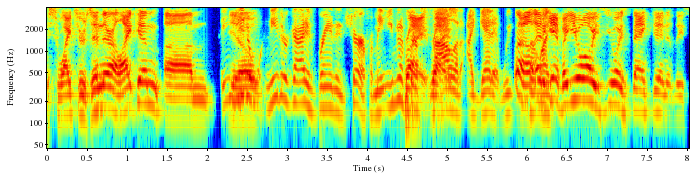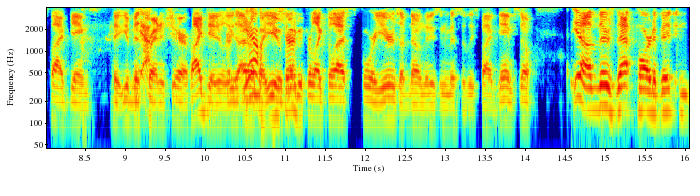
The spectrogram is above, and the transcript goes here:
Schweitzer's in there. I like him. Um, you neither, know, neither guy is Brandon Scherff. I mean, even if Right, they're right. solid, I get it. We, well, but and like- again, but you always you always banked in at least five games that you missed Yeah. Brandon Scherff. I did at least. I don't Yeah, know about you, sure. but I mean, for like the last four years, I've known that he's going to miss at least five games. So, you know, there's that part of it, and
